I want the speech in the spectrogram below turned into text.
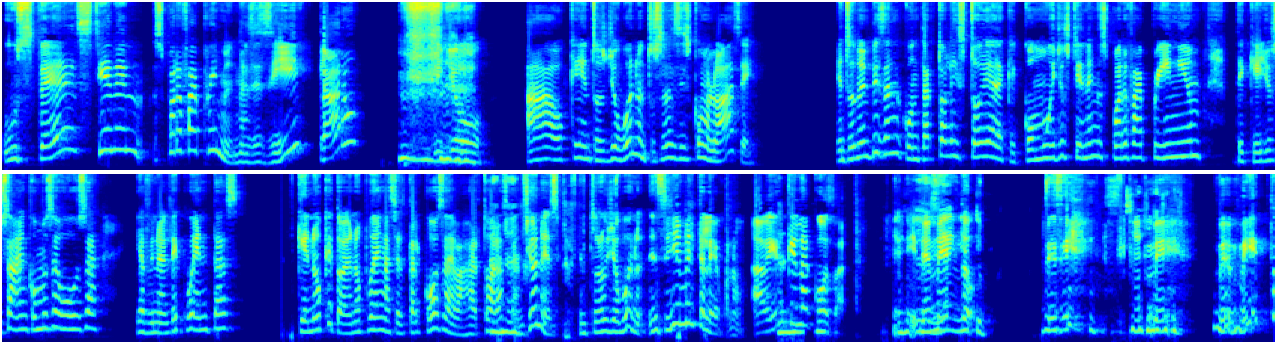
¿ustedes tienen Spotify Premium? Me dice, sí, claro. Y yo, ah, ok, entonces yo, bueno, entonces así es como lo hace. Entonces me empiezan a contar toda la historia de que cómo ellos tienen Spotify Premium, de que ellos saben cómo se usa y al final de cuentas que no, que todavía no pueden hacer tal cosa de bajar todas las canciones. Entonces yo, bueno, enséñame el teléfono, a ver qué es la cosa. me meto. Sí, sí. me, me meto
